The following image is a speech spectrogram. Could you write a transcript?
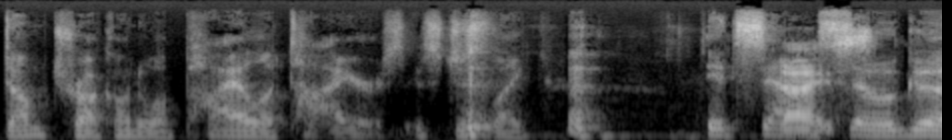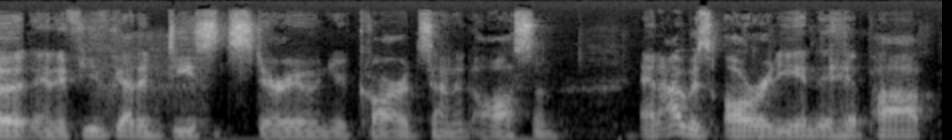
dump truck onto a pile of tires. It's just like, it sounds Nice. so good. And if you've got a decent stereo in your car, it sounded awesome and I was already into hip hop,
